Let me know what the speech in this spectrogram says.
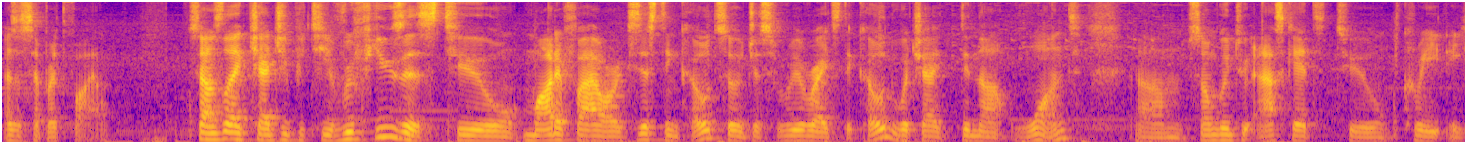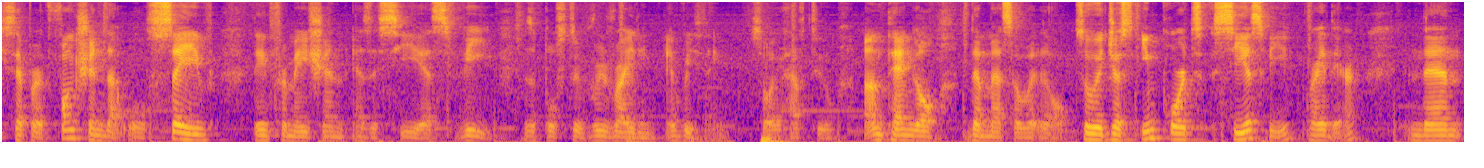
as a separate file. Sounds like ChatGPT refuses to modify our existing code, so it just rewrites the code, which I did not want. Um, so I'm going to ask it to create a separate function that will save the information as a CSV, as opposed to rewriting everything. So I have to untangle the mess of it all. So it just imports CSV right there, and then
